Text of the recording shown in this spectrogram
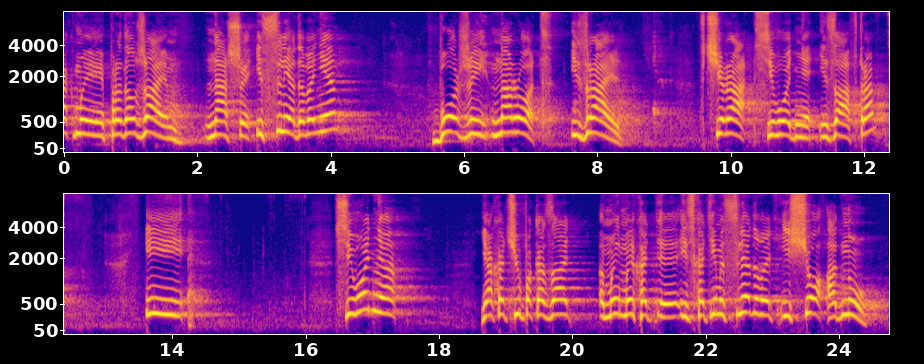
Итак, мы продолжаем наше исследование Божий народ, Израиль, вчера, сегодня и завтра. И сегодня я хочу показать, мы, мы э, хотим исследовать еще одну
